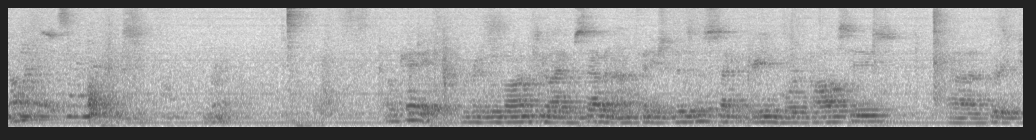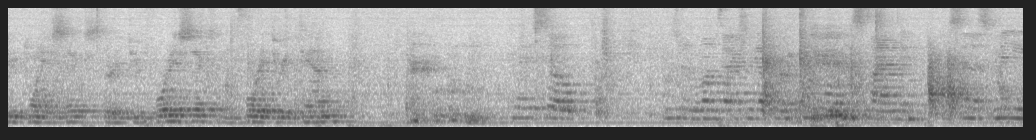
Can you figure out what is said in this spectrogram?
Comments? Okay, we're gonna move on to item seven, unfinished business, second reading board policies, uh, thirty-two twenty-six, thirty-two forty-six, and forty-three ten. Okay, so these are the ones actually up for approval this time. They sent us many,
